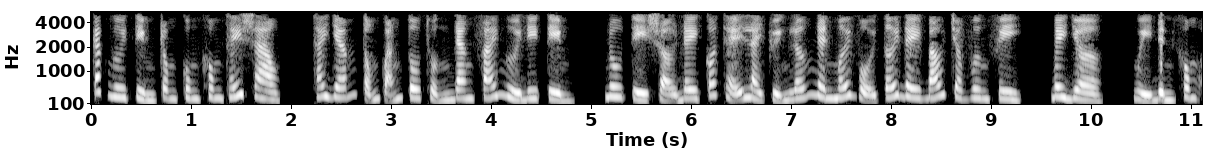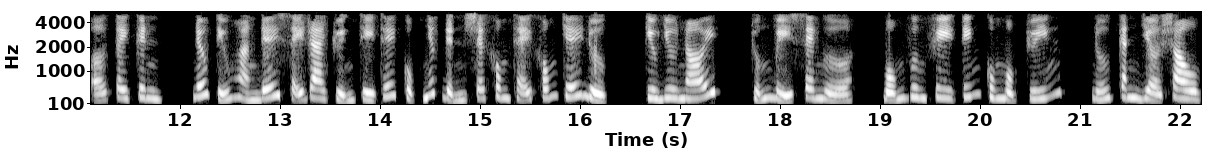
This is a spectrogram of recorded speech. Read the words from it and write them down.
các ngươi tìm trong cung không thấy sao, thái giám tổng quản Tô Thuận đang phái người đi tìm, nô tỳ sợ đây có thể là chuyện lớn nên mới vội tới đây báo cho Vương Phi, bây giờ, Ngụy Đình không ở Tây Kinh, nếu tiểu hoàng đế xảy ra chuyện thì thế cục nhất định sẽ không thể khống chế được, Kiều Dư nói, chuẩn bị xe ngựa, bổn vương phi tiến cung một chuyến, nửa canh giờ sau,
